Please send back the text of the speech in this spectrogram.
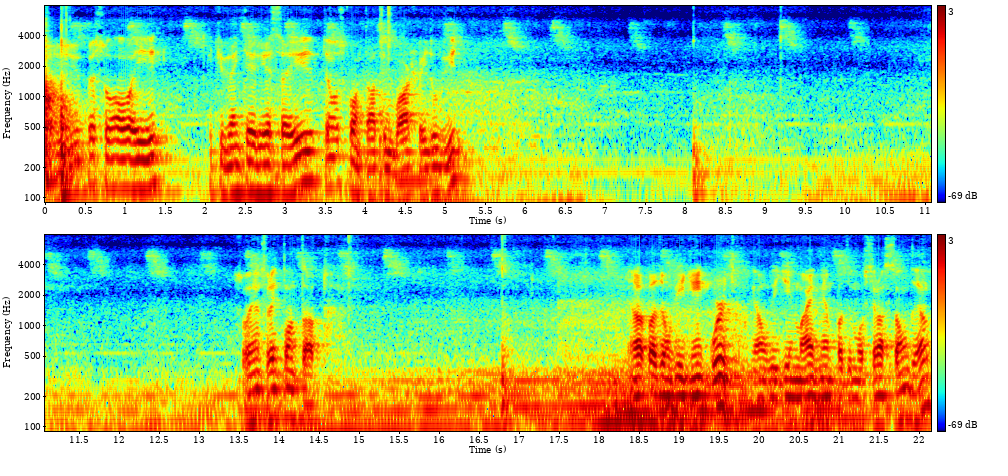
Aí pessoal aí que tiver interesse aí, tem os contatos embaixo aí do vídeo. Só entrar em contato. Ela vai fazer um vidinho curto, é um vidinho mais mesmo para demonstração delas.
